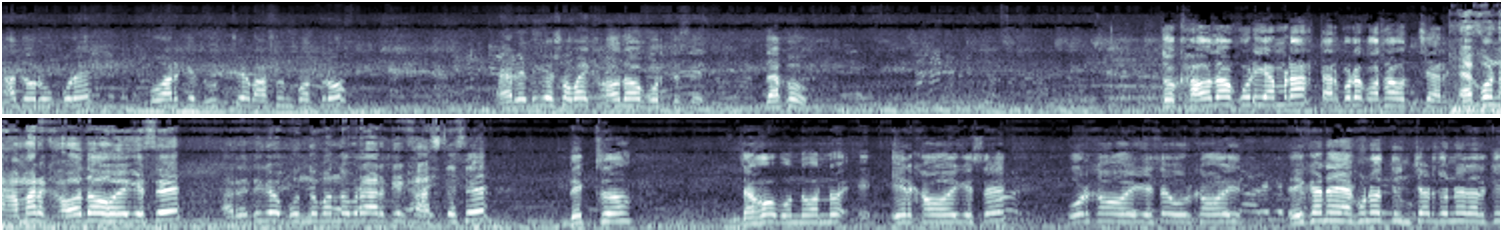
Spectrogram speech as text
কাজ উপরে ও আর কি ধুচ্ছে বাসনপত্র। আর এদিকে সবাই খাওয়া দাওয়া করতেছে। দেখো। তো খাওয়া দাওয়া করি আমরা, তারপরে কথা হচ্ছে আর এখন আমার খাওয়া দাওয়া হয়ে গেছে, আর এদিকে বন্ধু বান্ধবরা আর কি খাসতেছে। দেখছ? দেখো বন্ধু বান্ধব এর খাওয়া হয়ে গেছে ওর খাওয়া হয়ে গেছে ওর খাওয়া হয়ে এখানে এখনও তিন চার জনের আর কি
